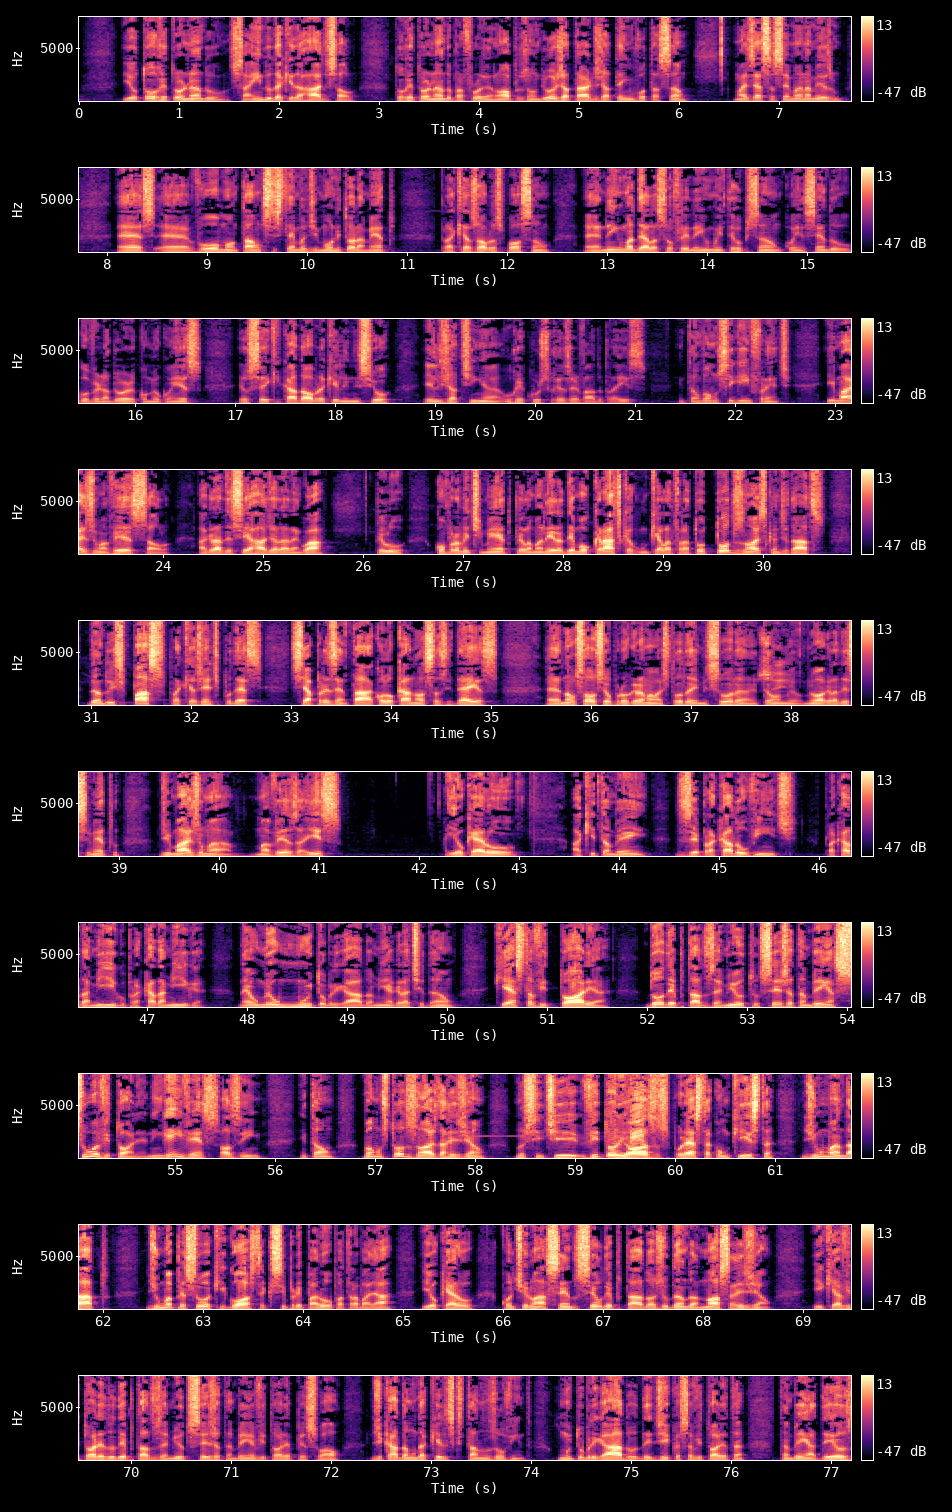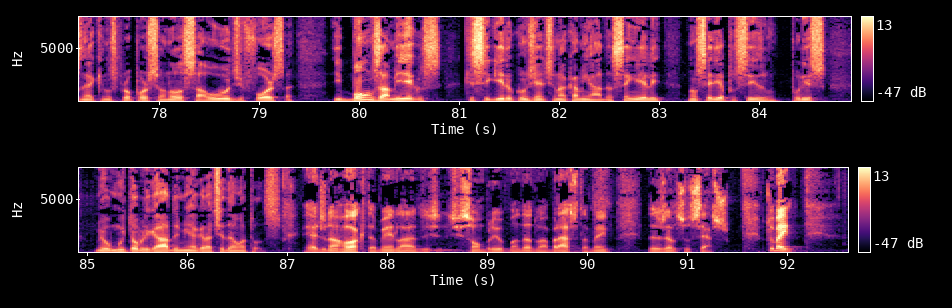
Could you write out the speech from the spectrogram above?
E eu estou retornando, saindo daqui da rádio, Saulo, estou retornando para Florianópolis, onde hoje à tarde já tem votação, mas essa semana mesmo é, é, vou montar um sistema de monitoramento para que as obras possam, é, nenhuma delas sofrer nenhuma interrupção. Conhecendo o governador como eu conheço, eu sei que cada obra que ele iniciou, ele já tinha o recurso reservado para isso. Então vamos seguir em frente. E mais uma vez, Saulo, agradecer à Rádio Araranguá pelo comprometimento, pela maneira democrática com que ela tratou todos nós candidatos, dando espaço para que a gente pudesse se apresentar, colocar nossas ideias, é, não só o seu programa, mas toda a emissora. Então, meu, meu, agradecimento de mais uma, uma vez a isso. E eu quero aqui também dizer para cada ouvinte, para cada amigo, para cada amiga, né, o meu muito obrigado, a minha gratidão, que esta vitória do deputado Zé Milton seja também a sua vitória. Ninguém vence sozinho. Então, vamos todos nós da região nos sentir vitoriosos por esta conquista de um mandato, de uma pessoa que gosta, que se preparou para trabalhar, e eu quero continuar sendo seu deputado, ajudando a nossa região. E que a vitória do deputado Zé Milton seja também a vitória pessoal de cada um daqueles que está nos ouvindo. Muito obrigado, dedico essa vitória também a Deus, né, que nos proporcionou saúde, força e bons amigos que seguiram com gente na caminhada. Sem ele não seria possível, por isso, meu muito obrigado e minha gratidão a todos. Edna Roque também, lá de, de Sombrio, mandando um abraço também, desejando sucesso. Muito bem.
